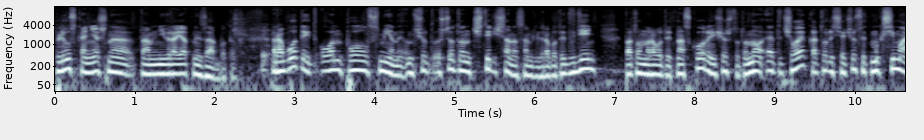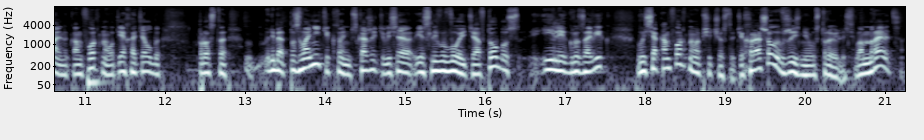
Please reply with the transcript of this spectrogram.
плюс, конечно, там невероятный заработок. Работает он полсмены. Он что-то, он 4 часа, на самом деле, работает в день, потом работает на скорой, еще что-то. Но это человек, который себя чувствует максимально комфортно. Вот я хотел бы просто... Ребят, позвоните кто-нибудь, скажите, вы себя, если вы водите автобус или грузовик, вы себя комфортно вообще чувствуете? Хорошо вы в жизни устроились? Вам нравится?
